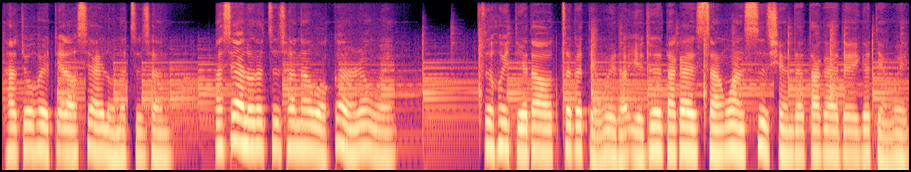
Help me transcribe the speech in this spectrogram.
它就会跌到下一轮的支撑。那下一轮的支撑呢，我个人认为。是会跌到这个点位的，也就是大概三万四千的大概的一个点位。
